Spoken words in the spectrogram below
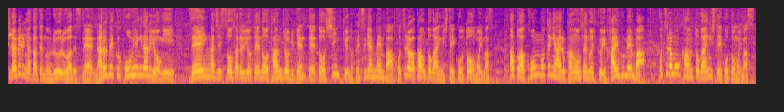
調べるにあたってのルールはですね、なるべく公平になるように、全員が実装される予定の誕生日限定と新旧のフェス限メンバー、こちらはカウント外にしていこうと思います。あとは今後手に入る可能性の低い配布メンバーこちらもカウント外にしていこうと思います。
